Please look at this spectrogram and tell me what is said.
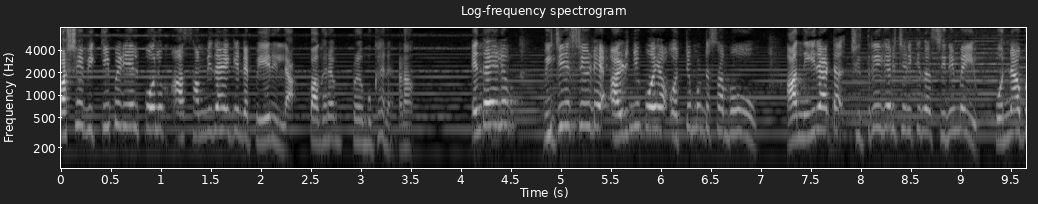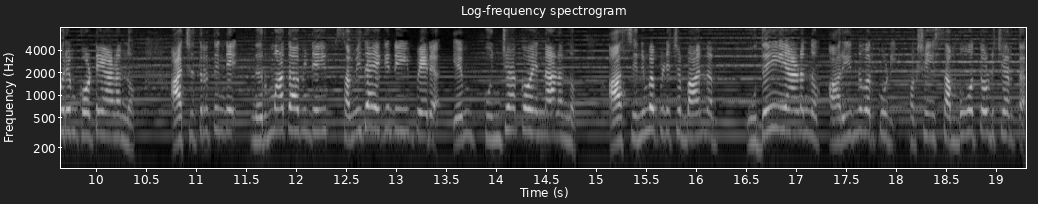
പക്ഷേ വിക്കിപീഡിയയിൽ പോലും ആ സംവിധായകന്റെ പേരില്ല. പകരം പ്രമുഖനാണ്. എന്തായാലും വിജയശ്രീയുടെ അഴിഞ്ഞുപോയ ഒറ്റമുണ്ട് സംഭവവും ആ നീരാട്ട ചിത്രീകരിച്ചിരിക്കുന്ന സിനിമയും പൊന്നാപുരം കോട്ടയാണെന്നും ആ ചിത്രത്തിന്റെ നിർമ്മാതാവിന്റെയും സംവിധായകന്റെയും പേര് എം കുഞ്ചാക്കോ എന്നാണെന്നും ആ സിനിമ പിടിച്ച ബാനർ ഉദയയാണെന്നും അറിയുന്നവർ കൂടി പക്ഷേ ഈ സംഭവത്തോട് ചേർത്ത്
